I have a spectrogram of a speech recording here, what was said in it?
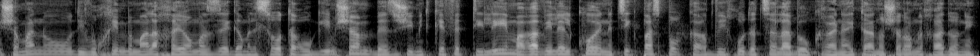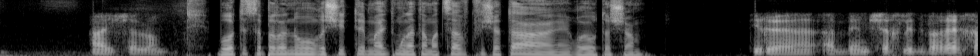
שמענו דיווחים במהלך היום הזה גם על עשרות הרוגים שם באיזושהי מתקפת טילים. הרב הלל כהן, נציג פספורט קארד ואיחוד הצלה באוקראינה, איתנו. שלום לך, אדוני. היי, שלום. בוא תספר לנו ראשית מהי תמונת המצב כפי שאתה רואה אותה שם. תראה, בהמשך לדבריך,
